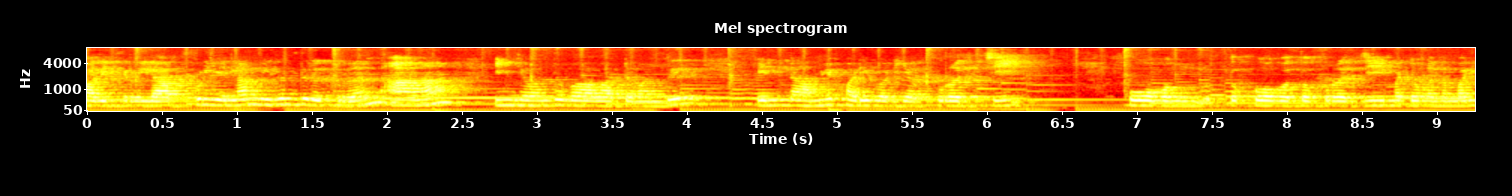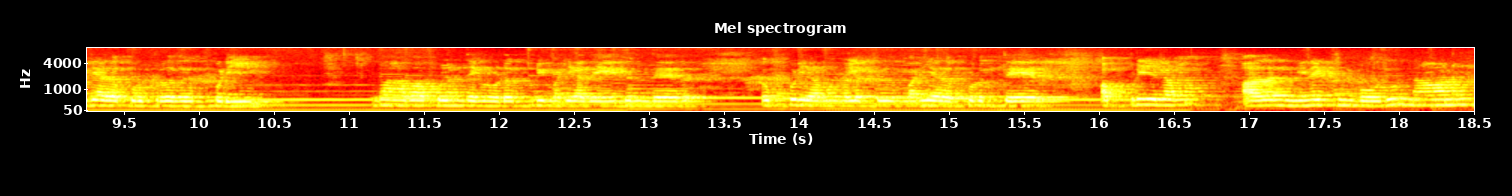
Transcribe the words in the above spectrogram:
மதிக்கிறதில்ல அப்படியெல்லாம் இருந்திருக்கிறேன். ஆனால் இங்கே வந்து பாபாட்ட வந்து எல்லாமே படிப்படியாக குறைச்சி கோபம் கோபத்தை குறைச்சி மற்றவங்க அந்த மரியாதை கொடுக்குறது இப்படி பாபா குழந்தைகளோட எப்படி மரியாதை இருந்தார்? எப்படி அவங்களுக்கு மரியாதை கொடுத்தேர்? அப்படியெல்லாம் அதை நினைக்கும் போது நானும்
